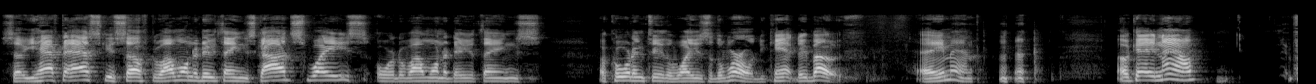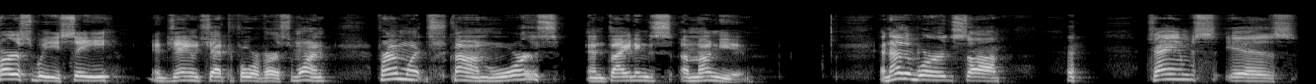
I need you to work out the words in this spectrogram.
So you have to ask yourself, do I want to do things God's ways or do I want to do things according to the ways of the world. You can't do both. Amen. okay, now, first we see in James chapter 4, verse 1 from which come wars and fightings among you. In other words, uh, James is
